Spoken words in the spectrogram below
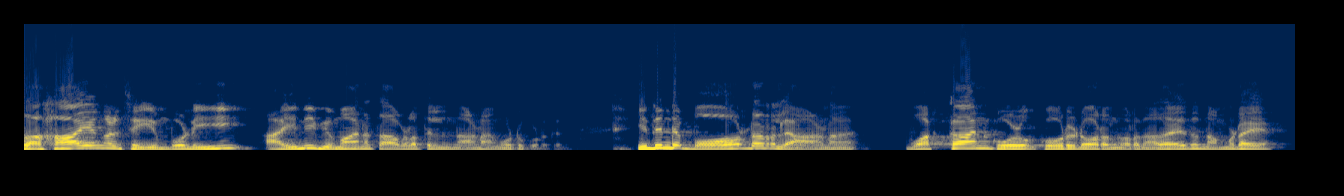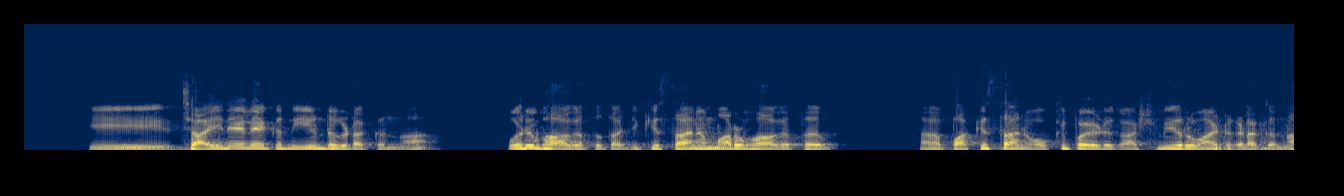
സഹായങ്ങൾ ചെയ്യുമ്പോൾ ഈ അയിനി വിമാനത്താവളത്തിൽ നിന്നാണ് അങ്ങോട്ട് കൊടുക്കുന്നത്. ഇതിന്റെ ബോർഡറിലാണ് വക്കാൻ കോറിഡോർ എന്ന് പറയുന്നത്. അതായത് നമ്മുടെ ഈ ചൈനയിലേക്ക് നീണ്ടു കിടക്കുന്ന ഒരു ഭാഗത്ത് തജിക്കിസ്ഥാനും മറുഭാഗത്ത് പാകിസ്ഥാൻ ഓക്യുപ്പൈഡ് കാശ്മീറുമായിട്ട് കിടക്കുന്ന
